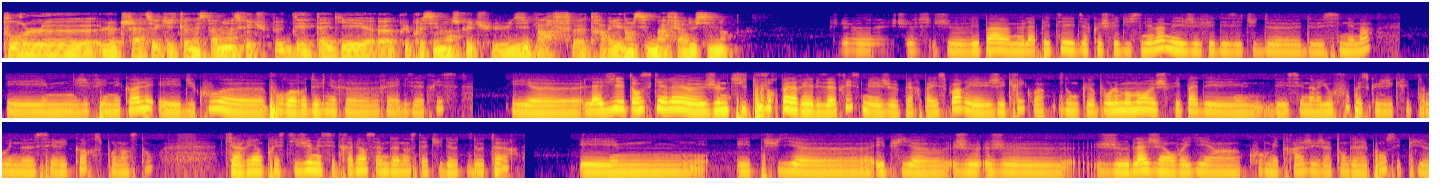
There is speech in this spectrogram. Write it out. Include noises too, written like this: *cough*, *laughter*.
Pour le, le chat, ceux qui ne te connaissent pas bien, est-ce que tu peux détailler plus précisément ce que tu dis par travailler dans le cinéma, faire du cinéma? Je, je vais pas me la péter et dire que je fais du cinéma mais j'ai fait des études de, de cinéma et hum, j'ai fait une école et du coup pour redevenir réalisatrice et euh, la vie étant ce qu'elle est euh, je ne suis toujours pas réalisatrice mais je perds pas espoir et j'écris quoi. Donc euh, pour le moment je fais pas des, scénarios fous parce que j'écris pour une série corse pour l'instant qui a rien de prestigieux mais c'est très bien ça me donne un statut d'aut- d'auteur. Et puis euh, et puis je, là j'ai envoyé un court métrage et j'attends des réponses et puis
